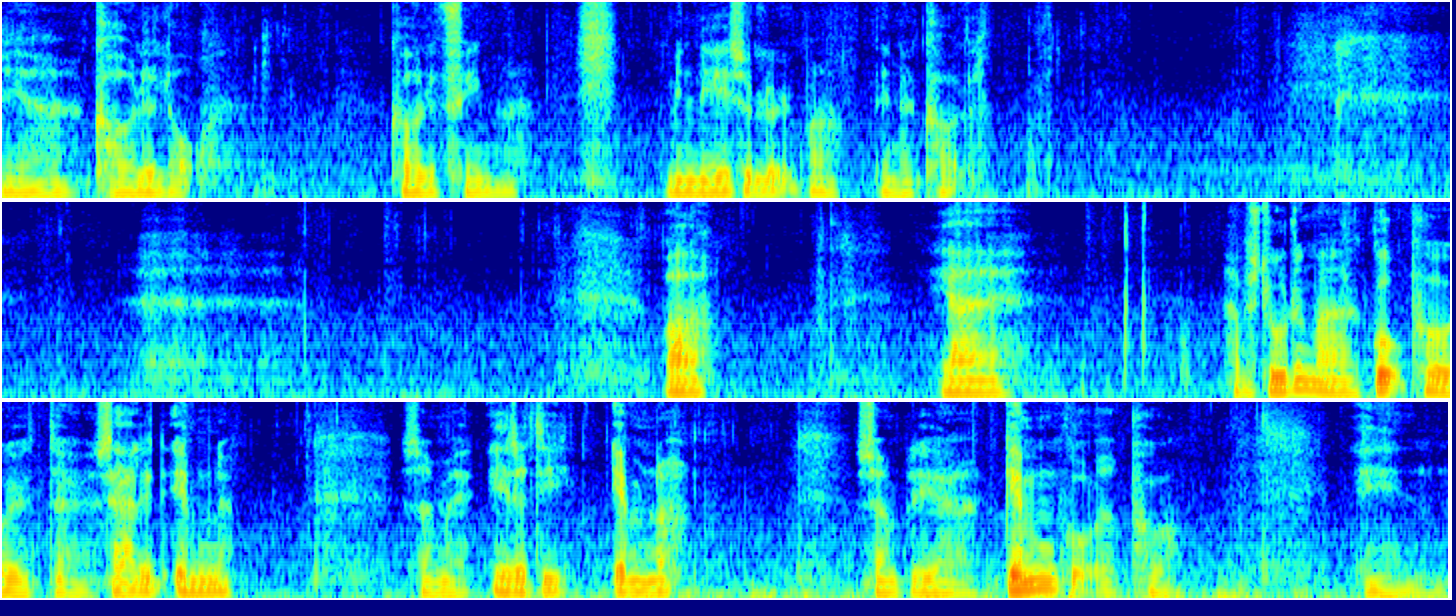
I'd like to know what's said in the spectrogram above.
Jeg har kolde lår. Kolde fingre. Min næse løber. Den er kold. Og jeg har besluttet mig at gå på et øh, særligt emne, som er et af de emner, som bliver gennemgået på en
